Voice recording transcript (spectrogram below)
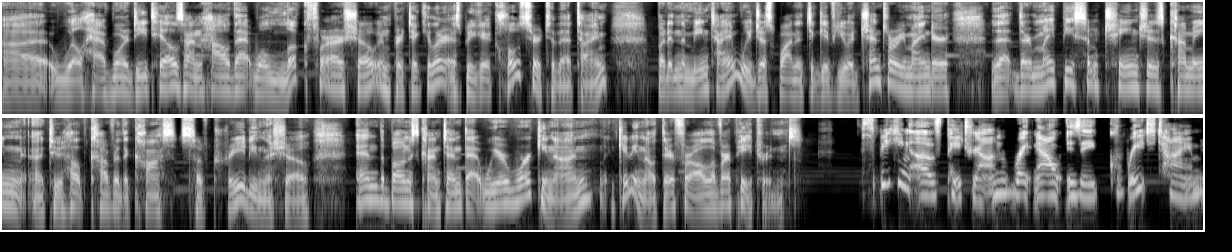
Uh, we'll have more details on how that will look for our show in particular as we get closer to that time. But in the meantime, we just wanted to give you a gentle reminder that there might be some changes coming uh, to help cover the costs of creating the show and the bonus content that we're working on getting out there for all of our patrons. Speaking of Patreon, right now is a great time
